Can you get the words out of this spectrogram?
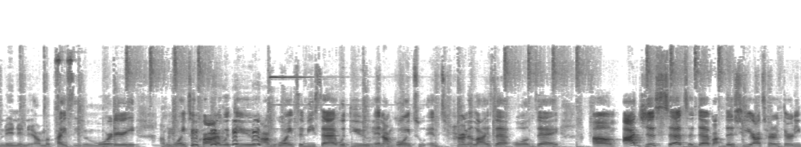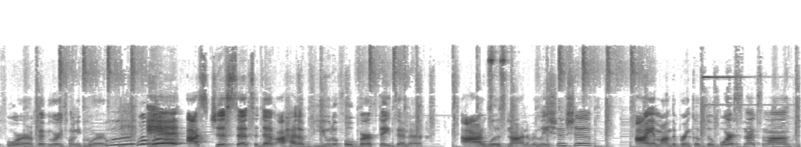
no, no, no. I'm a Pisces. I'm Morty. I'm going to cry with you. I'm going to be sad with you, and I'm going to internalize that all day. Um, I just said to Deb this year I turned 34 on February 24th, and I just said to Deb I had a beautiful birthday dinner. I was not in a relationship. I am on the brink of divorce next month.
